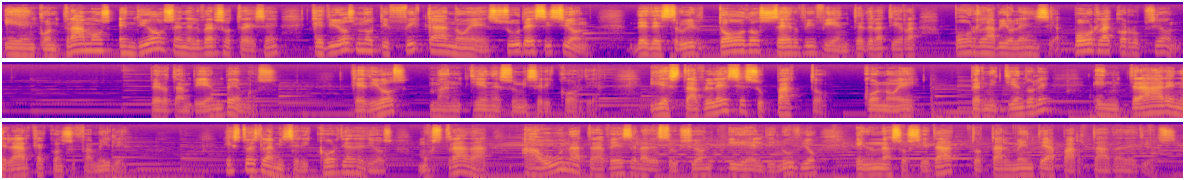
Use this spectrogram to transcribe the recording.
Y encontramos en Dios en el verso 13 que Dios notifica a Noé su decisión de destruir todo ser viviente de la tierra por la violencia, por la corrupción. Pero también vemos que Dios mantiene su misericordia y establece su pacto con Noé, permitiéndole entrar en el arca con su familia. Esto es la misericordia de Dios mostrada aún a través de la destrucción y el diluvio en una sociedad totalmente apartada de Dios.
